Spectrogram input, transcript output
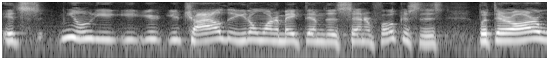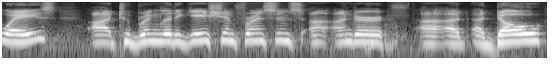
it's you know you, you, your your child you don't want to make them the center focus of this, but there are ways uh, to bring litigation, for instance, uh, under uh, a, a DOE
